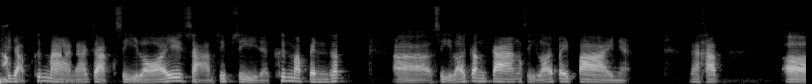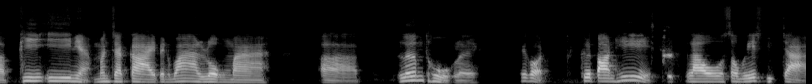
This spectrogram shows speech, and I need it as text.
ครับขยับขึ้นมานะจาก434เนี่ยขึ้นมาเป็นสักอ่า400กลางๆ400ปลายๆเนี่ยนะครับเอ่อ PE เนี่ยมันจะกลายเป็นว่าลงมาเอ่อเริ่มถูกเลยพี่กด คือตอนที่เราสวิชจาก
